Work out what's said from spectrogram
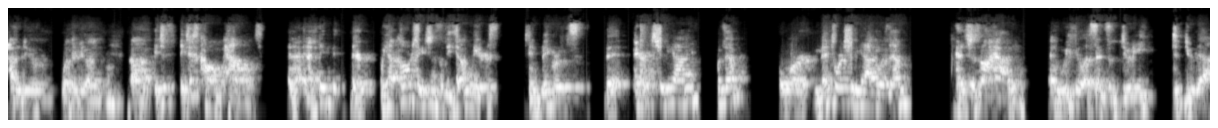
how to do what they're doing, uh, it just it just compounds. And I, and I think there we have conversations with these young leaders in big groups that parents should be having with them, or mentors should be having with them, and it's just not happening. And we feel a sense of duty to do that.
